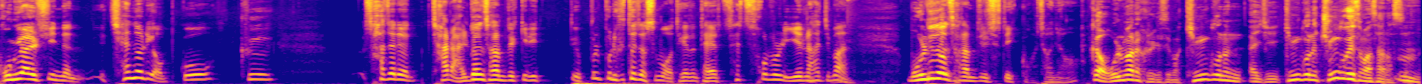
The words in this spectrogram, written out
공유할 수 있는 채널이 없고 그 사전에 잘 알던 사람들끼리 뿔뿔이 흩어졌으면 어떻게든 대, 서로를 이해를 하지만 모르던 사람들일 수도 있고 전혀. 그러니까 얼마나 그러겠어요. 막 김구는 아니지 김구는 중국에서만 살았어. 음.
